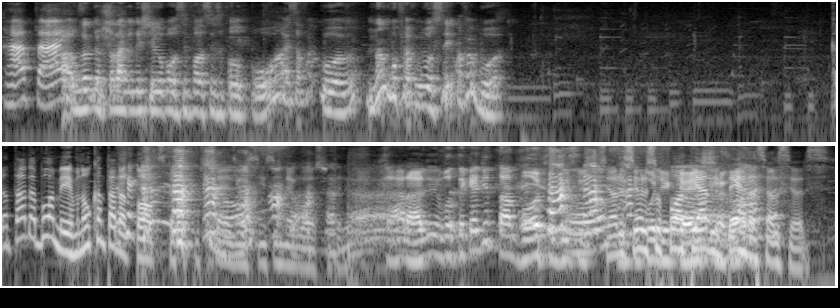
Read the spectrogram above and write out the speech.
Rapaz. Alguma cantada que chegou pra você e falou assim, você falou, porra, essa foi boa, viu? Não vou ficar com você, mas foi boa. Cantada boa mesmo, não cantada tóxica, tipo Césio, assim, esses negócios, entendeu? caralho, eu vou ter que editar a bosta desse. Senhoras e senhores, isso foi uma piada interna, senhoras e senhores.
